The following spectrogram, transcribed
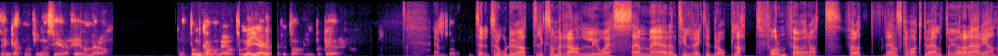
tänka att man finansierar det hela med då. Att de kan vara med och ta med hjälp av importören. Tror du att liksom rally och SM är en tillräckligt bra plattform för att, för att det ens ska vara aktuellt att göra det här igen?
